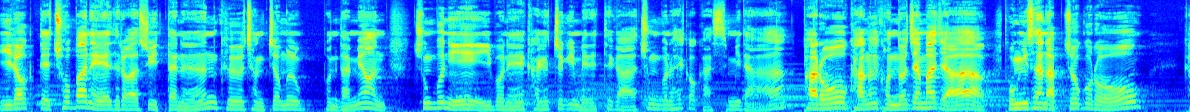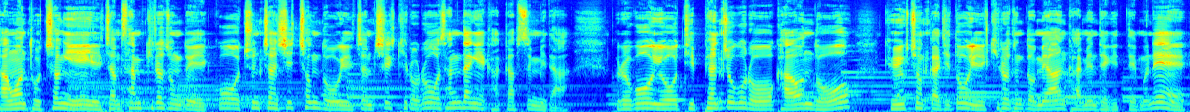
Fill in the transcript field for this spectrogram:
1억대 초반에 들어갈 수 있다는 그 장점을 본다면 충분히 이번에 가격적인 메리트가 충분할 것 같습니다. 바로 강을 건너자마자 봉이산 앞쪽으로 강원 도청이 1.3km 정도에 있고 춘천 시청도 1.7km로 상당히 가깝습니다. 그리고 요 뒤편 쪽으로 강원도 교육청까지도 1km 정도면 가면 되기 때문에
